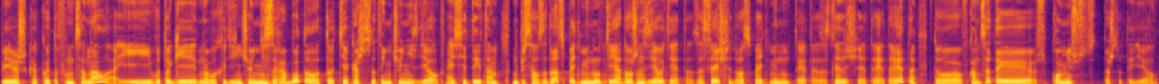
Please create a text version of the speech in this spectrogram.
пилишь какой-то функционал, а- и в итоге на выходе ничего не заработало, то тебе кажется, что ты ничего не сделал. А если ты там написал за 25 минут, я должен сделать это, за следующие 25 минут это, за следующее это, это, это, то в конце ты ты вспомнишь то, что ты делал.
